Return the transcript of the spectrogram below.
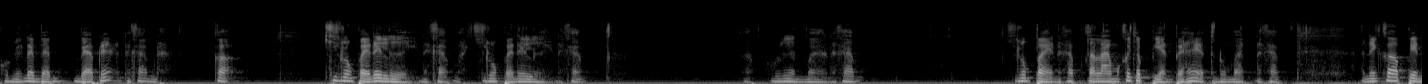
ผมอยากได้แบบแบบนี้นะครับนะก็คลิกลงไปได้เลยนะครับคลิกลงไปได้เลยนะครับผมเลื่อนมานะครับ คลิกลงไปนะครับ ตารางมันก็จะเปลี่ยนไปให้อัตโนมัตินะครับ อันนี้ก็เป็น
